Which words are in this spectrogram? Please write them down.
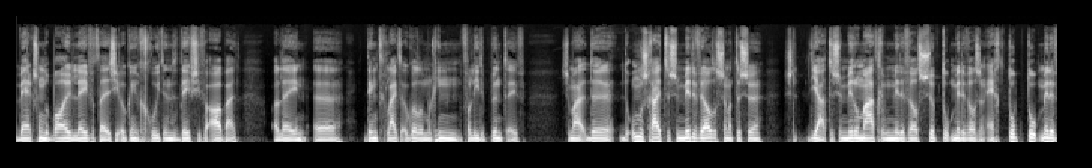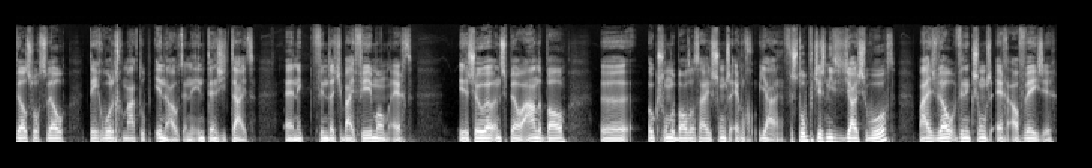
werk zonder bal levert. Daar is hij ook in gegroeid in de defensieve arbeid. Alleen, eh, ik denk tegelijkertijd ook wel dat Marien een valide punt heeft. Zeg maar, de, de onderscheid tussen middenvelders, zeg maar, tussen, ja, tussen middelmatige middenveld, subtop middenveld en echt top top middenveld wordt wel tegenwoordig gemaakt op inhoud en intensiteit. En ik vind dat je bij Veerman echt, zowel in het spel aan de bal, eh, ook zonder bal, dat hij soms echt nog, ja, verstoppertje is niet het juiste woord, maar hij is wel, vind ik, soms echt afwezig.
